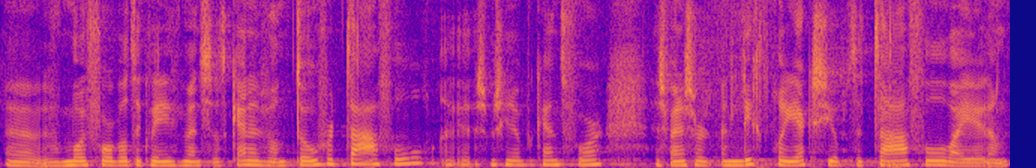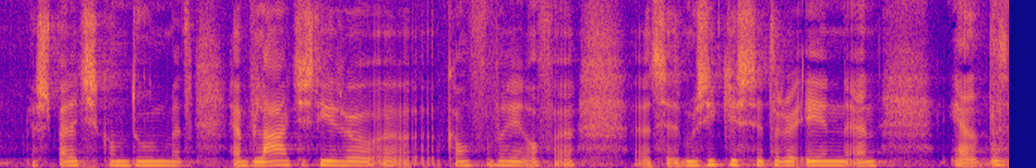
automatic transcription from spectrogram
Eh, een mooi voorbeeld, ik weet niet of mensen dat kennen, van tovertafel. eh, is misschien ook bekend voor. Dat is bijna een soort een lichtprojectie op de tafel... waar je dan spelletjes kan doen met blaadjes die je zo eh, kan verbrengen. Of het muziekjes zitten erin. En ja, dat is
